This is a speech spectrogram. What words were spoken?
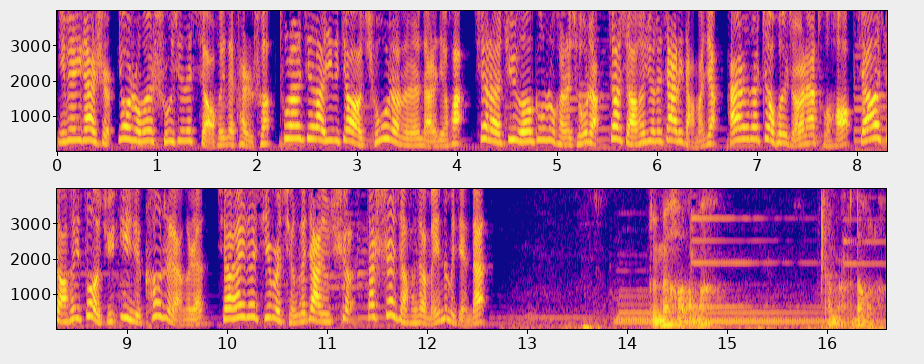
影片一开始又是我们熟悉的小黑在开着车，突然接到一个叫酋长的人打来电话，欠了巨额公众款的酋长叫小黑去他家里打麻将，还说他这回找了俩土豪，想和小黑做局，一起坑这两个人。小黑跟媳妇请个假就去了，但事情好像没那么简单。准备好了吗？他马上到了。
